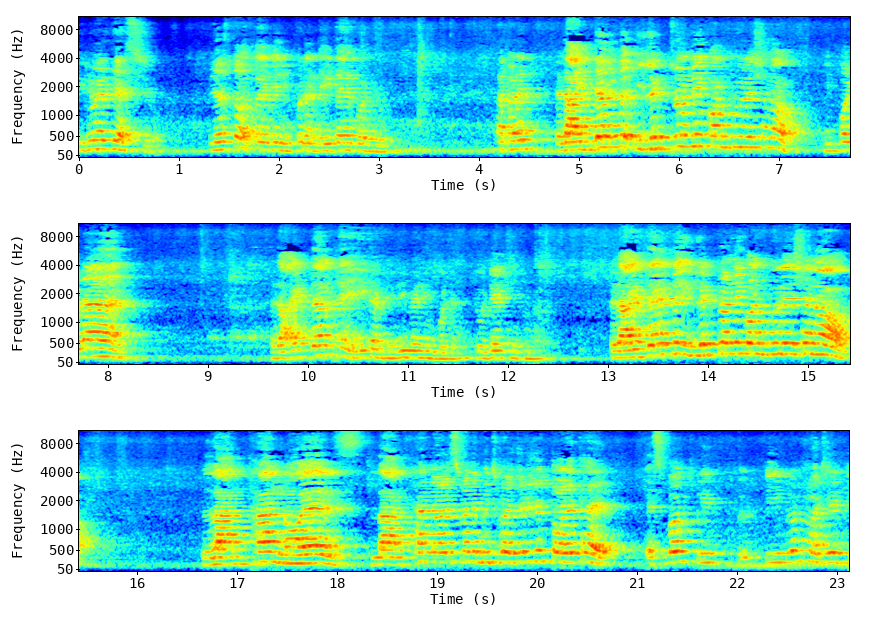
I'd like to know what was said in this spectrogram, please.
ତିନି ମାର୍କ ଆସିବ କ୍ଲିୟର ତ ତ ଏଇଟା ଇମ୍ପୋର୍ଟାଣ୍ଟ ଏଇଟା ହିଁ ପଢ଼ିବ ତାପରେ write down the electronic configuration of important write down ଏଇଟା ଭେରି ଭେରି ଇମ୍ପୋର୍ଟାଣ୍ଟ ଯୋଉଟା ଠିକ ନୁହଁ Write down the electronic configuration of lanthanoids. Lanthanoids মানে বীজবাজারে যে তলে থাকে S block P block মাঝে D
